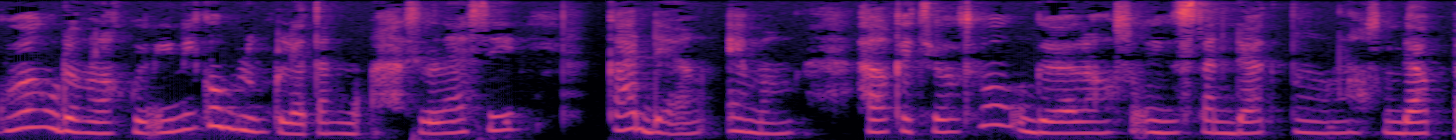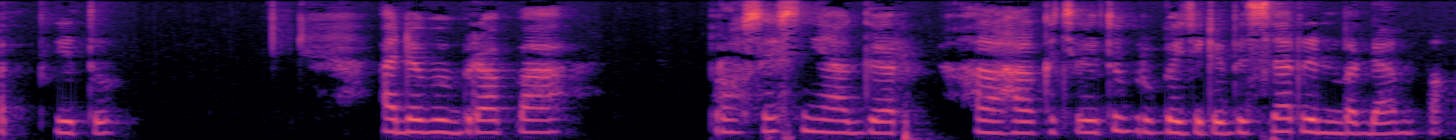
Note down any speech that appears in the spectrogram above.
gue udah ngelakuin ini kok belum kelihatan hasilnya sih? Kadang emang hal kecil tuh gak langsung instan dateng langsung dapet gitu. Ada beberapa prosesnya agar hal-hal kecil itu berubah jadi besar dan berdampak.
